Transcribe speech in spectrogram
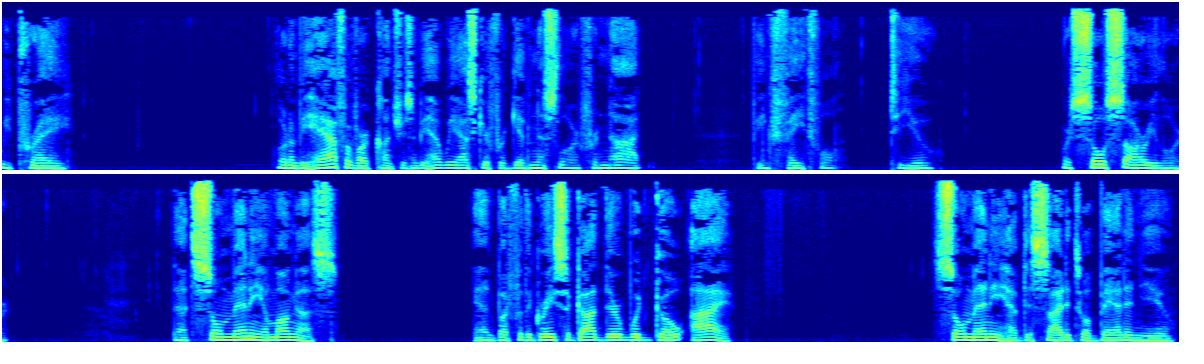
we pray. Lord, on behalf of our countries, on behalf, we ask your forgiveness, Lord, for not being faithful to you. We're so sorry, Lord, that so many among us, and but for the grace of God, there would go I. So many have decided to abandon you,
